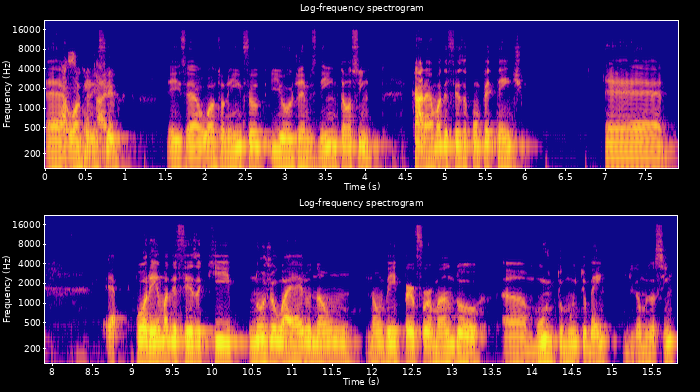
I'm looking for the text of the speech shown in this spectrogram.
É, é o Anthony Field. Isso, é o Anthony Infield e o James Dean. Então, assim, cara, é uma defesa competente. É, é, porém, uma defesa que no jogo aéreo não, não vem performando uh, muito, muito bem, digamos assim.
